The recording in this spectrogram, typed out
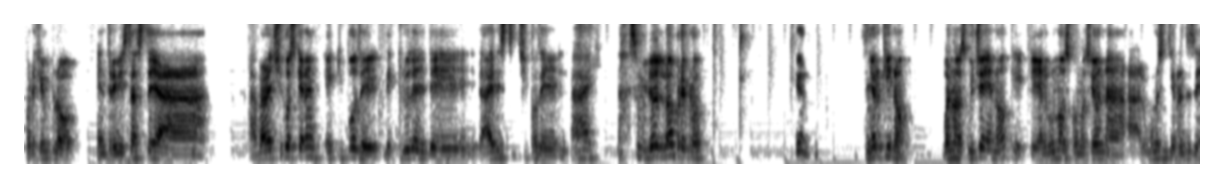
por ejemplo, entrevistaste a, varios chicos que eran equipos de, de club de, de, ay, de este chico del, ay, se me olvidó el nombre, bro. Bien. Señor Kino. bueno, escuché, ¿no? Que, que algunos conocieron a, a algunos integrantes de-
